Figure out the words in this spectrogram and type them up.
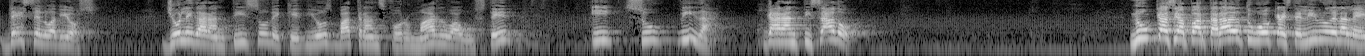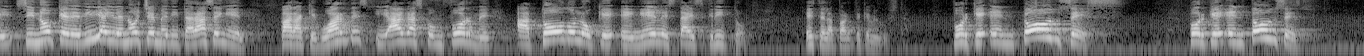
déselo a Dios. Yo le garantizo de que Dios va a transformarlo a usted y su vida. Garantizado. Nunca se apartará de tu boca este libro de la ley, sino que de día y de noche meditarás en él, para que guardes y hagas conforme a todo lo que en él está escrito. Esta es la parte que me gusta. Porque entonces porque entonces,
